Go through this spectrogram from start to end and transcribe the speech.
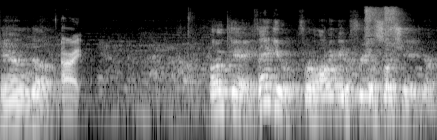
And uh, all right. Okay, thank you for allowing me to free associate here.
